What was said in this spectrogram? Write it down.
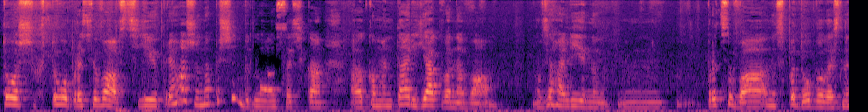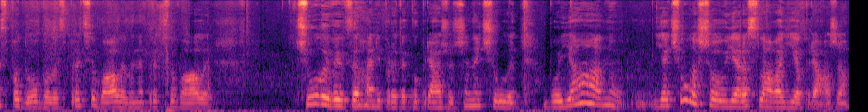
Тож, хто працював з цією пряжею, напишіть, будь ласка, коментар, як вона вам. Взагалі, ну, працювала, ну, сподобалось, не сподобалось, працювали ви, не працювали. Чули ви взагалі про таку пряжу чи не чули? Бо я, ну, я чула, що у Ярослава є пряжа,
